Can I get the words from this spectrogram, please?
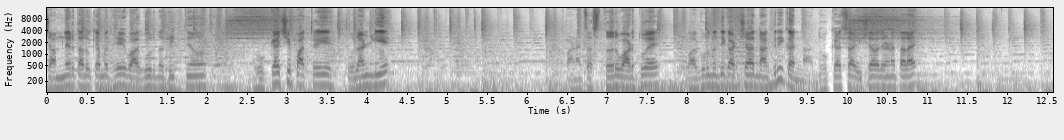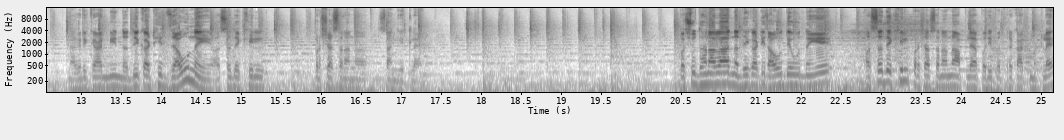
जामनेर तालुक्यामध्ये वाघूर नदीतनं धोक्याची पातळी ओलांडली आहे पाण्याचा स्तर वाढतोय. वाघूर नदीकाठच्या नागरिकांना धोक्याचा इशारा देण्यात आलाय. नागरिकांनी नदीकाठी जाऊ नये असं देखील प्रशासनानं सांगितलंय. पशुधनाला नदीकाठी जाऊ देऊ नये असं देखील प्रशासनानं आपल्या परिपत्रकात म्हटलंय.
